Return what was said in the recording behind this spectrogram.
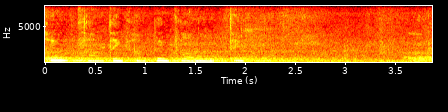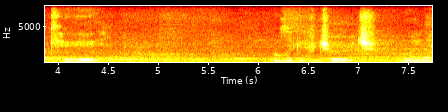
thing something something something okay of church वाला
